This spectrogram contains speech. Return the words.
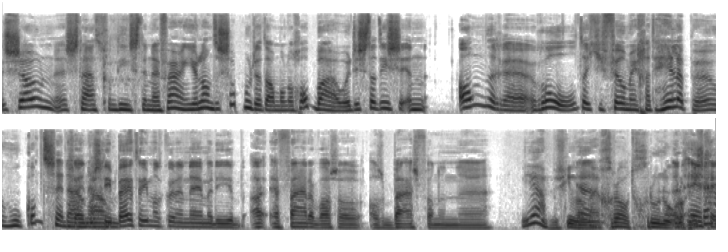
zo'n eh, staat van dienst en ervaring... Jolande Sap moet dat allemaal nog opbouwen. Dus dat is een andere rol, dat je veel meer gaat helpen. Hoe komt zij daar Zou nou? misschien beter iemand kunnen nemen die ervaren was als, als baas van een, eh, Ja, misschien wel Ja. een groot groene een organisatie.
